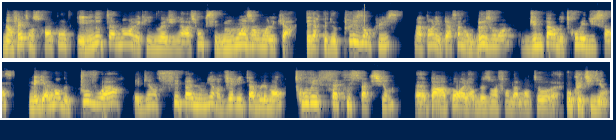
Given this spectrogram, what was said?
Mais en fait, on se rend compte, et notamment avec les nouvelles générations, que c'est de moins en moins le cas. C'est-à-dire que de plus en plus, maintenant, les personnes ont besoin, d'une part, de trouver du sens, mais également de pouvoir, eh bien, s'épanouir véritablement, trouver satisfaction euh, par rapport à leurs besoins fondamentaux au quotidien.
